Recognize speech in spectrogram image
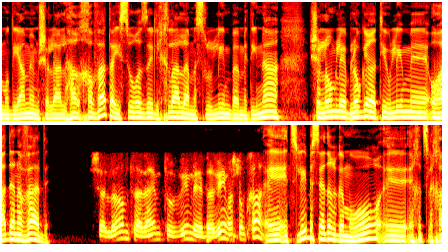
מודיעה הממשלה על הרחבת האיסור הזה לכלל המסלולים במדינה. שלום לבלוגר הטיולים אוהד הנווד. שלום, צהריים טובים, נהדרים, מה שלומך? אצלי בסדר גמור, איך אצלך?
